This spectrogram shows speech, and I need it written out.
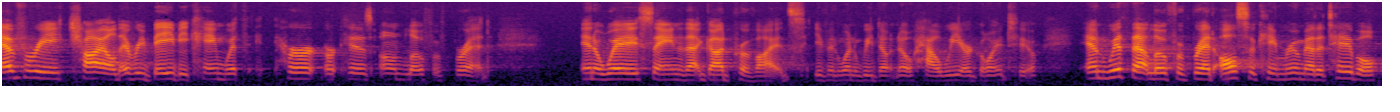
every child, every baby came with her or his own loaf of bread in a way saying that God provides, even when we don't know how we are going to. And with that loaf of bread also came room at a table,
